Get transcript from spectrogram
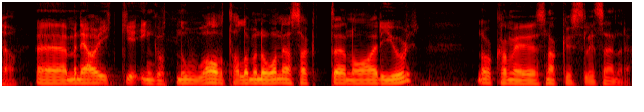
Ja. Eh, men jeg har ikke inngått noe avtale med noen. Jeg har sagt eh, nå er det jul, nå kan vi snakkes litt seinere.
